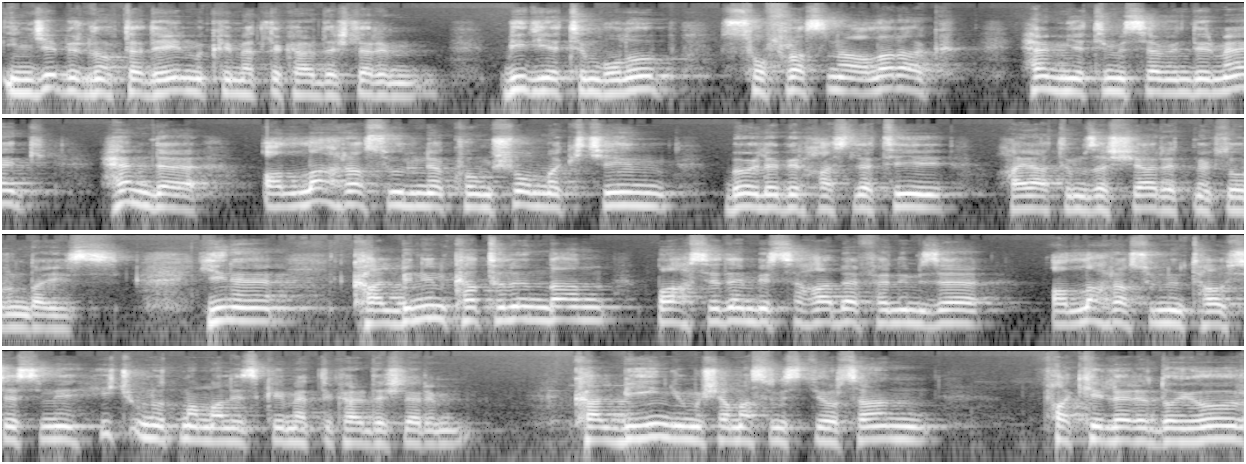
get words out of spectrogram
İnce bir nokta değil mi kıymetli kardeşlerim? Bir yetim bulup sofrasına alarak hem yetimi sevindirmek hem de Allah Resulüne komşu olmak için böyle bir hasleti hayatımıza şiar etmek zorundayız. Yine kalbinin katılığından bahseden bir sahabe efendimize Allah Resulü'nün tavsiyesini hiç unutmamalıyız kıymetli kardeşlerim. Kalbin yumuşamasını istiyorsan fakirlere doyur,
